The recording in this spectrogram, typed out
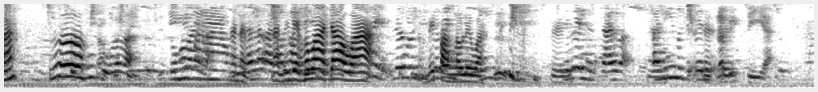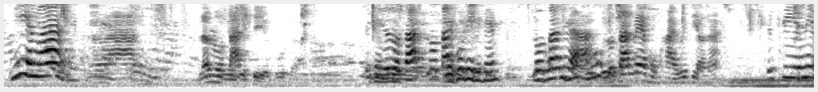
วะเออที่ถูกแล้วอะตรงข้างในอะนั่นน่ะนั่นพี่แบงค์เขาว่าเจ้าว่ะไม่ฟังเราเลยว่ะเออ จะเล่นใจว่ะอันนี้มันจะเป็นแล้วบิ๊กซีอะ นี่ข้างล่างแล้วโลตัสไม่ใช่โลตัสโลตัสเดี๋ยวพูดดีพี่แบงค์โลตัสเนี่ยโลตัสแม่ผมขายก๋วยเตี๋ยวนะบิ๊กซีนี่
